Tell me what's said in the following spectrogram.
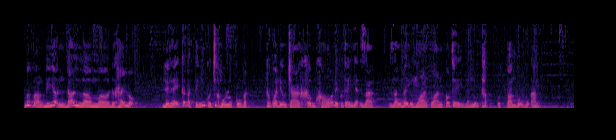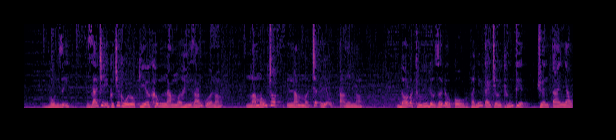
bức màn bí ẩn đã lờ mờ được hé lộ. Liên hệ các đặc tính của chiếc hồ lô cổ vật, cơ quan điều tra không khó để có thể nhận ra rằng đây hoàn toàn có thể là nút thắt của toàn bộ vụ án. Vốn dĩ, giá trị của chiếc hồ lô kia không nằm ở hình dáng của nó, mà mấu chốt nằm ở chất liệu tạo nên nó. Đó là thứ được giới đồ cổ và những tay chơi thứ thiệt truyền tai nhau.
